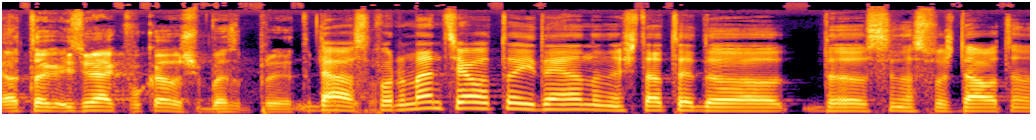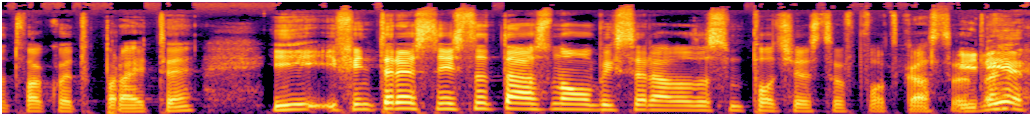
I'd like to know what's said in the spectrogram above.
А, извинявай, какво казваш без да предете? Да, според мен цялата идея на нещата е да, да се наслаждавате на това, което правите. И, и в интерес на истината, аз много бих се радвал да съм по-често в подкаста. И ние?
